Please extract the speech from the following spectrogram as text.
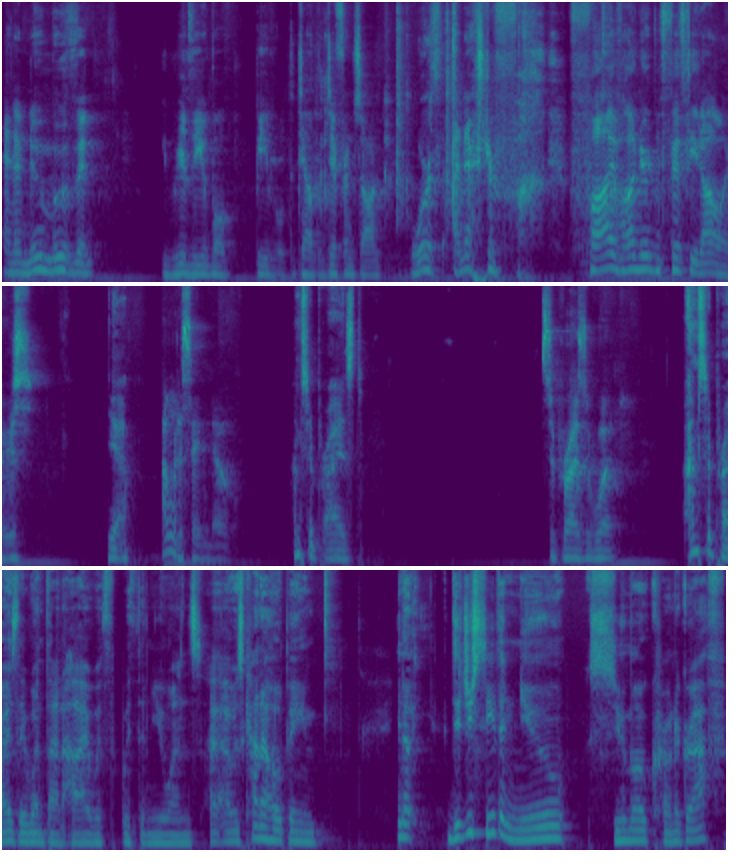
and a new movement you really won't be able to tell the difference on worth an extra five hundred and fifty dollars? Yeah. I'm gonna say no. I'm surprised. Surprised at what? I'm surprised they went that high with with the new ones. I, I was kind of hoping, you know, did you see the new sumo chronograph?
